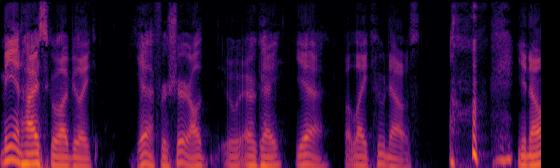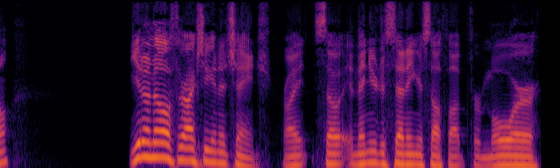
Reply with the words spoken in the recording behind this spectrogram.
me in high school, I'd be like, yeah, for sure. I'll okay, yeah, but like, who knows? you know, you don't know if they're actually going to change, right? So and then you're just setting yourself up for more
